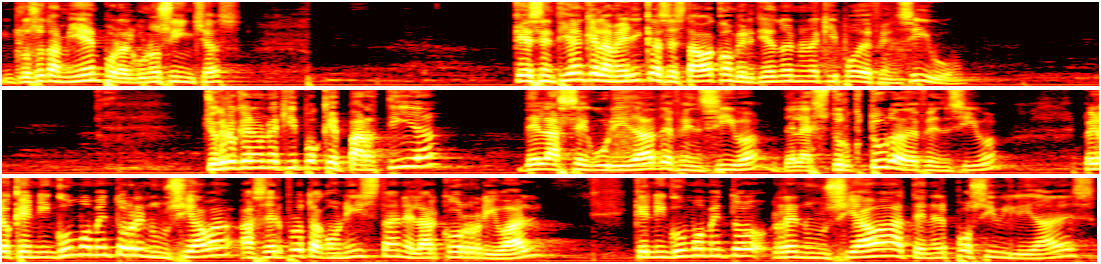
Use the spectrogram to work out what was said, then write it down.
incluso también por algunos hinchas, que sentían que el América se estaba convirtiendo en un equipo defensivo. Yo creo que era un equipo que partía de la seguridad defensiva, de la estructura defensiva, pero que en ningún momento renunciaba a ser protagonista en el arco rival, que en ningún momento renunciaba a tener posibilidades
